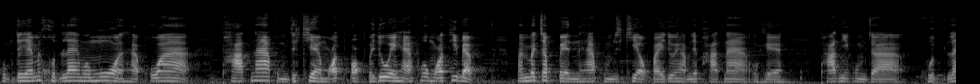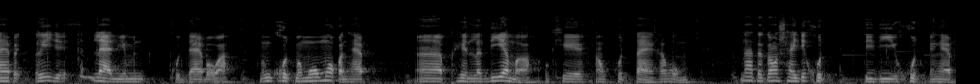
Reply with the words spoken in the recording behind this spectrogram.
ผมจะยังไม่ขุดแร่มั่วๆนะครับเพราะว่า พาร์ทหน้าผมจะเคลียร์มอสออกไปด้วยฮะพวกมอสที่แบบมันไม่จะเป็นนะครับผมจะเคลียร์ออกไปด้วยครับในพาร์ทหน้าโอเคพาร์ทนี้ผมจะขุดแร่ไปเอ้ยแร่นี้มันขุดได้ปะวะต้องขุดมามั่วๆก่อนครับเอ่อเพนลาเดียมเหรอโอเคเอาขุดแตกครับผม น่าจะต้องใช้ที่ขุดดีๆขุดนะครับ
